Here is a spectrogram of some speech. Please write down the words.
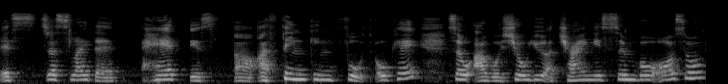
It's just like the head is uh, thinking food okay? So I will show you a Chinese symbol also.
